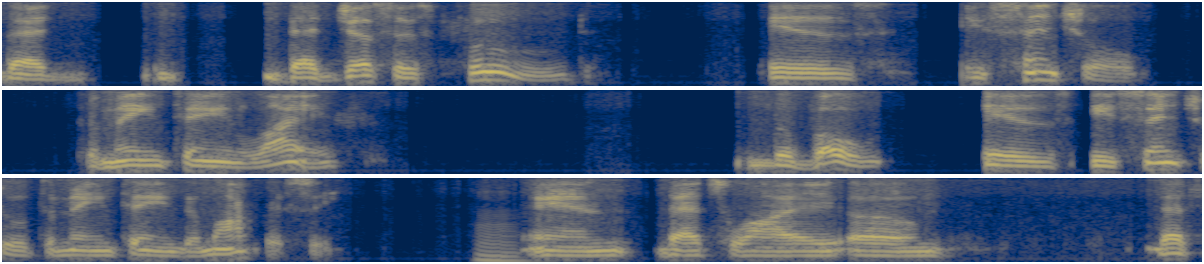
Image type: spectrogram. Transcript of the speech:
that that just as food is essential to maintain life, the vote is essential to maintain democracy, hmm. and that's why um, that's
